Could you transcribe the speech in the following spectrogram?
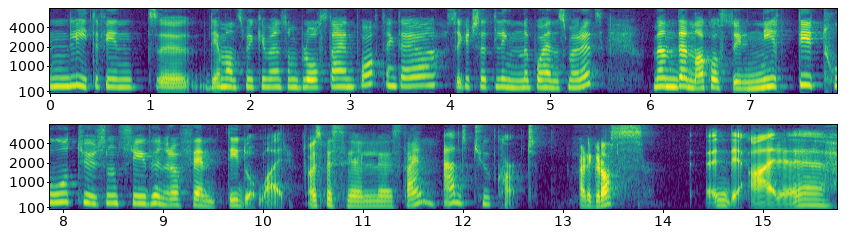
En lite fint uh, diamantsmykke med en sånn blå stein på. Tenkte jeg, ja. Sikkert sett lignende på hennes smøret. Men denne koster 92 750 dollar. Og spesiell stein? Add to cart. Er det glass? Det er eh,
